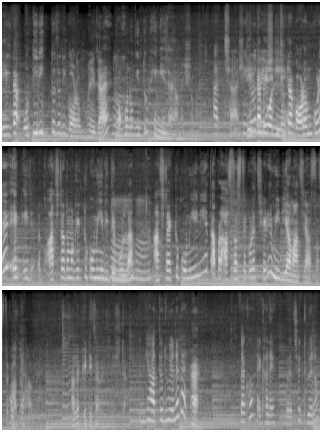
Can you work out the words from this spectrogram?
তেলটা অতিরিক্ত যদি গরম হয়ে যায় তখনও কিন্তু ভেঙে যায় অনেক সময়। আচ্ছা তেলটা বেশ কিছুটা গরম করে আঁচটা তোমাকে একটু কমিয়ে দিতে বললাম। আঁচটা একটু কমিয়ে নিয়ে তারপর আস্তে আস্তে করে ছেড়ে মিডিয়াম আঁচে আস্তে আস্তে করতে হবে। নাহলে ফেটে যাবে জিনিসটা। তুমি কি হাতটা ধুয়ে নেবে? হ্যাঁ। দেখো এখানে রয়েছে ধুয়ে নাও।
